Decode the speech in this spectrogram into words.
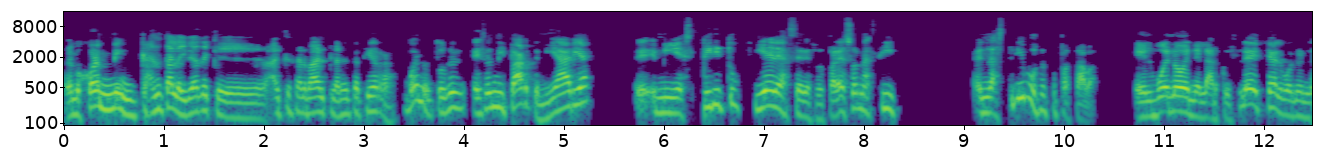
A lo mejor a mí me encanta la idea de que hay que salvar el planeta Tierra. Bueno, entonces esa es mi parte, mi área, eh, mi espíritu quiere hacer eso, para eso nací. En las tribus eso pasaba. El bueno en el arco y flecha, el bueno en,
